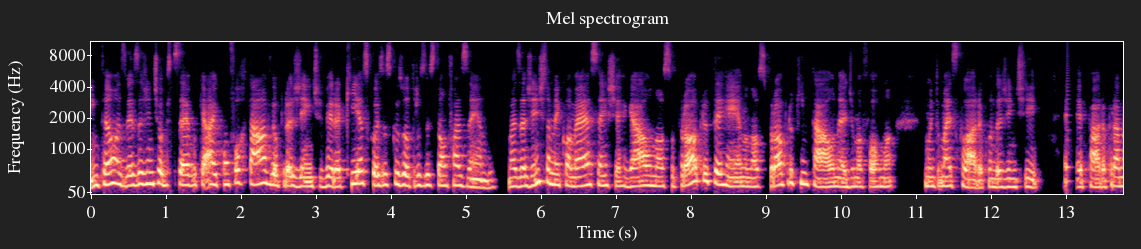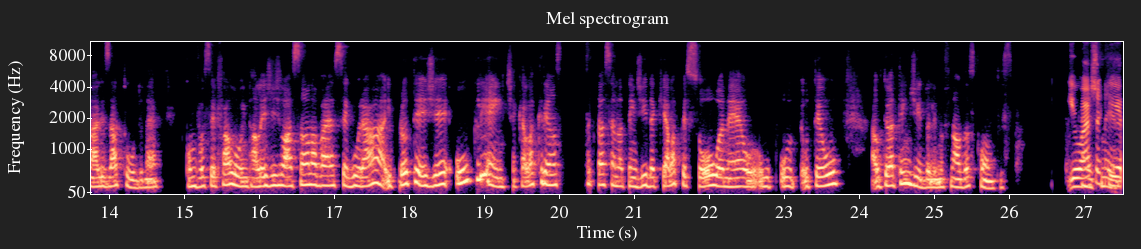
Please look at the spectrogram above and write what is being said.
então às vezes a gente observa que ah, é confortável para a gente ver aqui as coisas que os outros estão fazendo, mas a gente também começa a enxergar o nosso próprio terreno, nosso próprio quintal, né, de uma forma muito mais clara quando a gente é, para para analisar tudo, né? Como você falou, então a legislação ela vai assegurar e proteger o cliente, aquela criança que está sendo atendida, aquela pessoa, né, o, o, o teu o teu atendido ali no final das contas. Eu é acho que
